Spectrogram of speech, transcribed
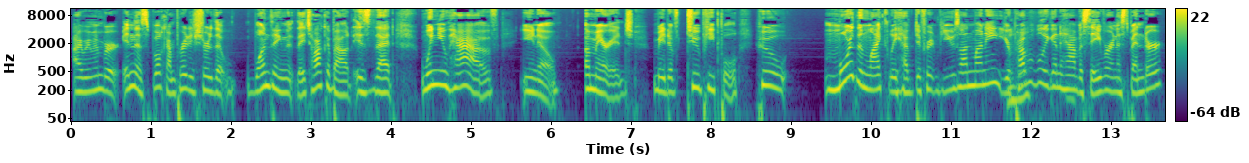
I remember in this book, I'm pretty sure that one thing that they talk about is that when you have, you know, a marriage made of two people who more than likely have different views on money, you're probably going to have a saver and a spender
